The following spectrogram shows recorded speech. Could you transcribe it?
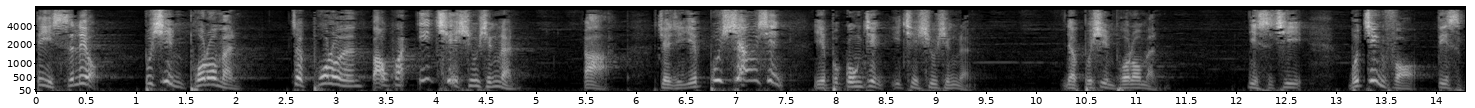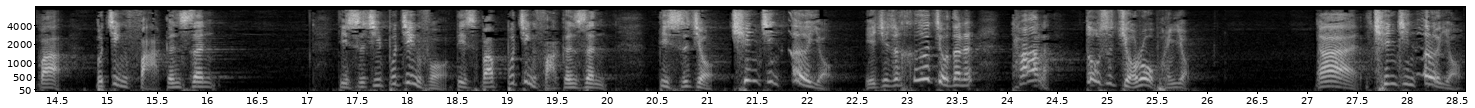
第十六，不信婆罗门。这婆罗门包括一切修行人。啊，就是也不相信，也不恭敬一切修行人，要不信婆罗门。第十七，不敬佛；第十八，不敬法根身；第十七，不敬佛；第十八，不敬法根身；第十九，亲近恶友，也就是喝酒的人，他呢都是酒肉朋友。哎，亲近恶友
